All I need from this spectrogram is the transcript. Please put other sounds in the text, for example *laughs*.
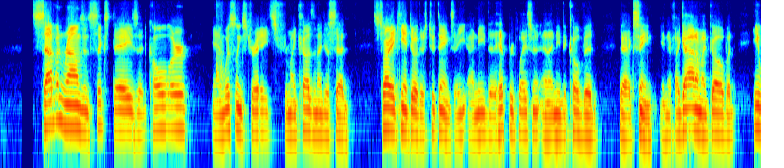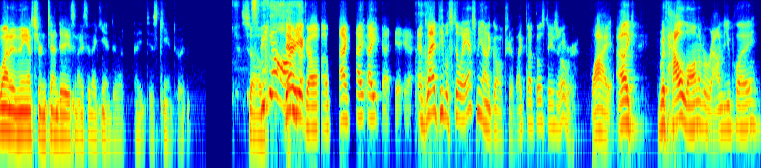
Seven rounds in six days at Kohler and Whistling Straits for my cousin. I just said, sorry, I can't do it. There's two things. I, I need the hip replacement and I need the COVID vaccine. And if I got them, I'd go. But he wanted an answer in 10 days, and I said, I can't do it. I just can't do it. So Speaking of there you go. I, I, I, I, I'm glad people still ask me on a golf trip. I thought those days are over. Why? I like with how long of a round do you play,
